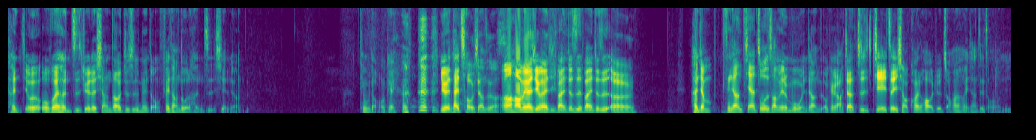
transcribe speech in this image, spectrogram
很我我会很直觉的想到就是那种非常多的横直线这样子。听不懂，OK，有点太抽象是吗？啊，好，没关系，没关系，反正就是，反正就是，呃，很像，很像现在桌子上面的木纹这样子，OK 啊，这样就是截这一小块的话，我觉得转换很像这种东西。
